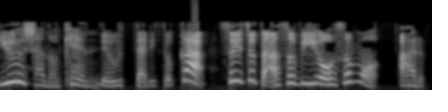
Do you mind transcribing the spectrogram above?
勇者の剣で打ったりとか、そういうちょっと遊び要素もある。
